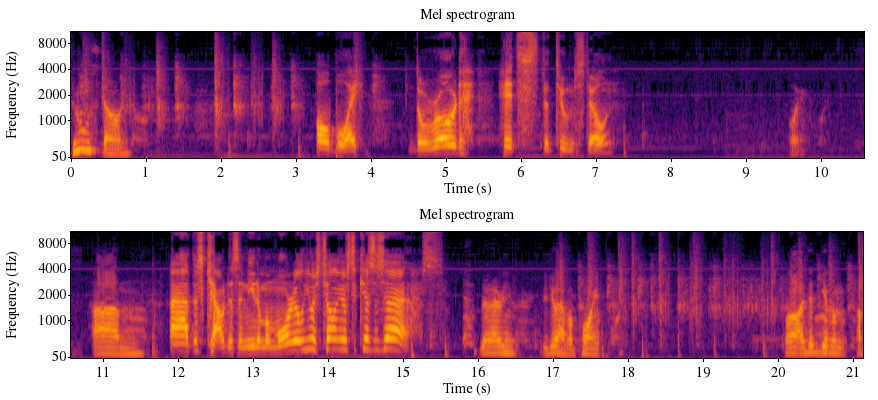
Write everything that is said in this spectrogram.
tombstone. Oh boy. The road hits the tombstone. Boy. Um, Ah, this cow doesn't need a memorial. He was telling us to kiss his ass. yeah, I mean, you do have a point. Well, I did give him a. Uh,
